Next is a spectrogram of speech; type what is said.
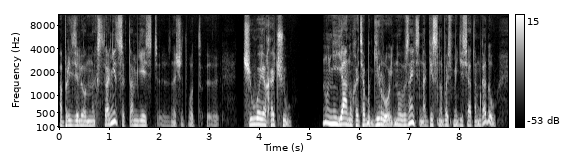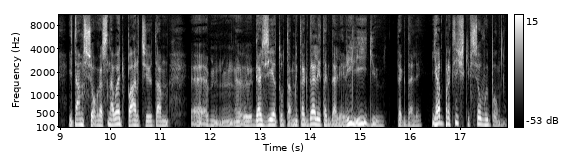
определенных страницах там есть, значит, вот чего я хочу. Ну, не я, ну хотя бы герой. Ну, вы знаете, написано в 80-м году. И там все, основать партию, там газету, там и так далее, и так далее, религию и так далее. Я практически все выполнил.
